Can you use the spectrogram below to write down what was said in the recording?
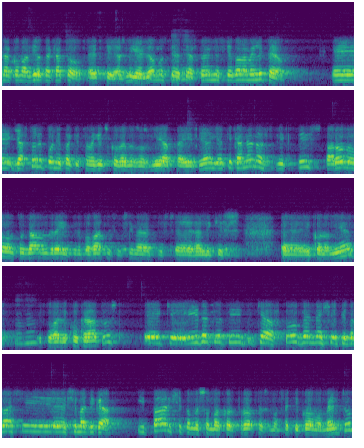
1,2%. Έτσι, ας μην γελιόμαστε ότι αυτό είναι σχεδόν αμεληταίο. Ε, γι' αυτό λοιπόν είπα και στην αρχή της κουβέντας μας μία από τα ίδια, γιατί κανένας δείκτη, παρόλο το downgrade, την υποβάθμιση σήμερα της ε, γαλλικής ε, οικονομίας, του γαλλικού κράτους, ε, και είδατε ότι και αυτό δεν έχει επιδράσει ε, σημαντικά. Υπάρχει το μεσομακροπρόθεσμο θετικό momentum,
